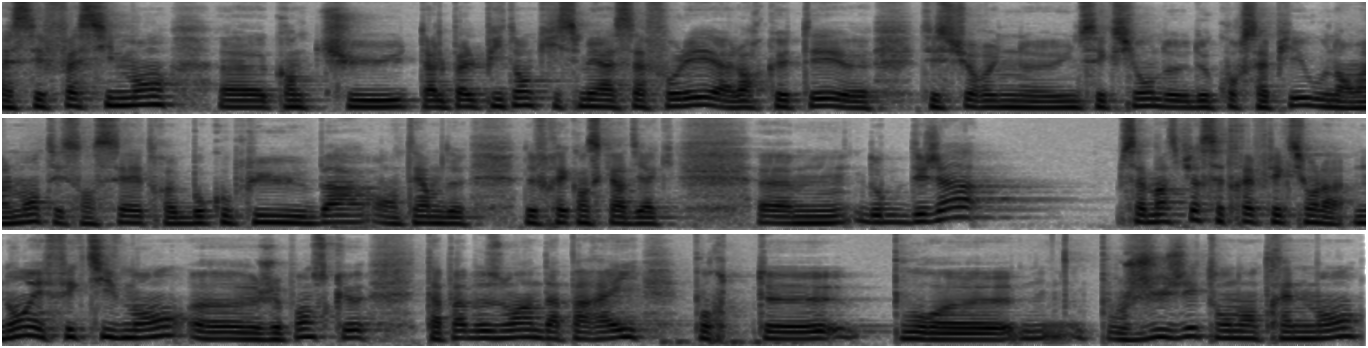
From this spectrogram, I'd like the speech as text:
assez facilement quand tu as le palpitant qui se met à s'affoler alors que tu es, euh, sur une, section de, course à pied où normalement tu es censé être beaucoup plus bas en termes de, fréquence cardiaque. Euh, donc déjà, ça m'inspire cette réflexion là. Non, effectivement, euh, je pense que t'as pas besoin d'appareil pour juger ton entraînement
